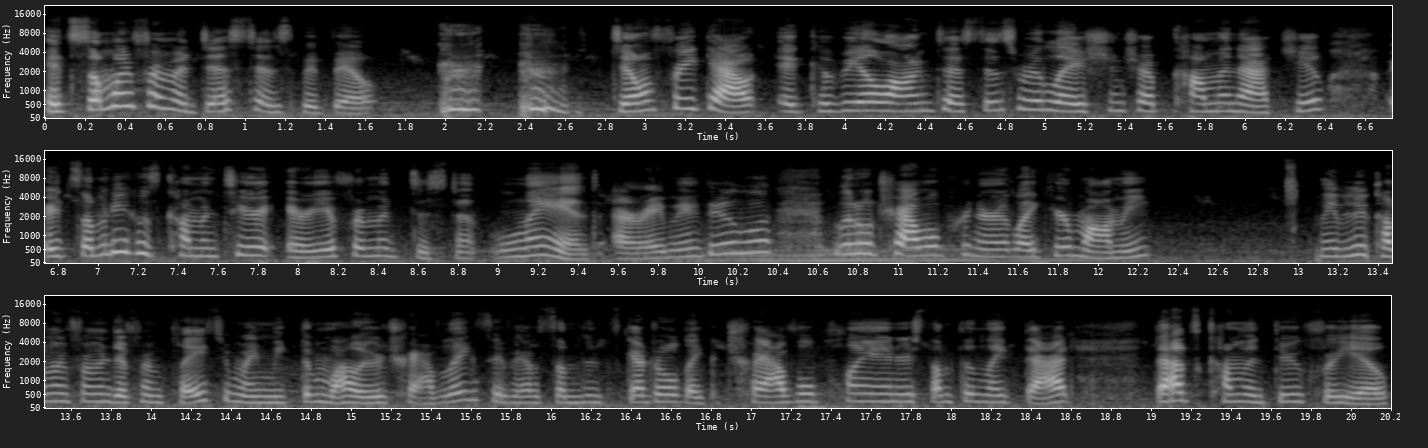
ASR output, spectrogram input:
It's someone from a distance, Bill. don't freak out. It could be a long distance relationship coming at you, or it's somebody who's coming to your area from a distant land. All right, maybe they're a little, little travelpreneur like your mommy. Maybe they're coming from a different place. You might meet them while you're traveling. So if you have something scheduled, like a travel plan or something like that, that's coming through for you.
